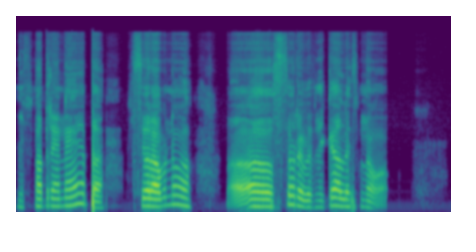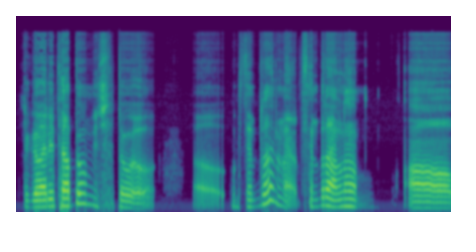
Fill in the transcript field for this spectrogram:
несмотря на это, все равно ссоры возникали снова. Это говорит о том, что центральная, центральная э,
